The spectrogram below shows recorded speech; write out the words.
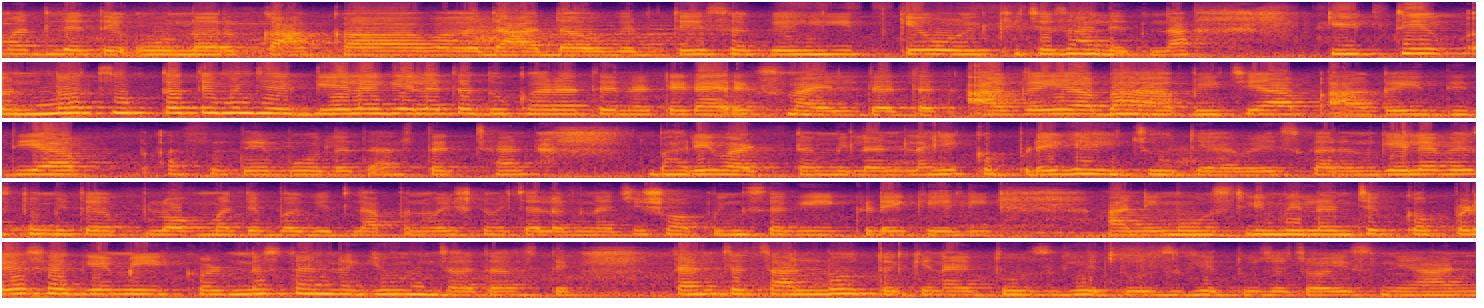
दुकानामधले ते ओनर काका दादा वगैरे ते सगळेही इतके ओळखीचे झालेत ना की ते न चुकता ते म्हणजे गेल्या गेल्या त्या दुकानात आहे ना ते डायरेक्ट स्माईल देतात. आगई भाभीची आप आगई दिदी आप असं ते बोलत असतात छान भारी वाटतं मिलनलाही कपडे घ्यायचे होते यावेळेस. कारण गेल्या वेळेस तुम्ही त्या ब्लॉगमध्ये बघितलं आपण वैष्णवीच्या लग्नाची शॉपिंग सगळी इकडे केली. आणि मोस्टली मिलनचे कपडे सगळे मी इकडनंच त्यांना घेऊन जात असते. त्यांचं चाललं होतं की नाही तूच घे तूच घे तुझ्या चॉईसने आण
